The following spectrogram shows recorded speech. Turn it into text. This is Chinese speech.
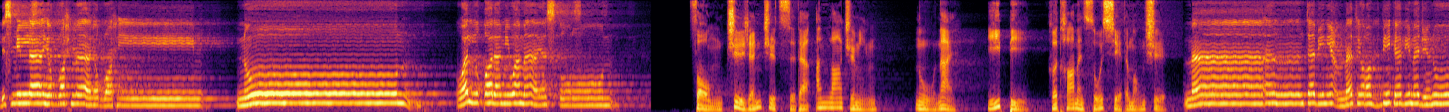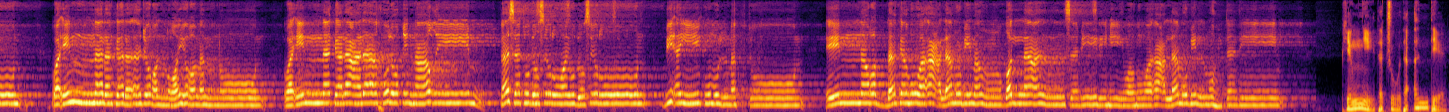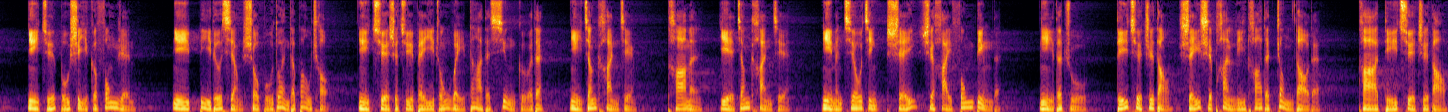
بسم الله الرحمن الرحيم نون والقلم وما يسطرون 奉至仁至此的安拉之名，努奈，以笔和他们所写的盟誓。ما أنت بنعمة ربك بمجنون وإن لك لأجرا غير ممنون وإنك لعلى خلق عظيم فستبصر ويبصرون بأيكم المفتون إن ربك هو أعلم بمن ضل عن سبيله وهو أعلم بالمهتدين 凭你的主的恩典， 你绝不是一个疯人，你必得享受不断的报酬。你却是具备一种伟大的性格的，你将看见，他们也将看见。你们究竟谁是害疯病的？你的主的确知道谁是叛离他的正道的，他的确知道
